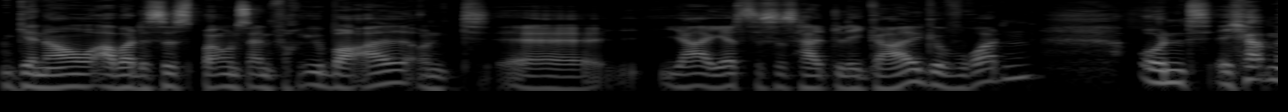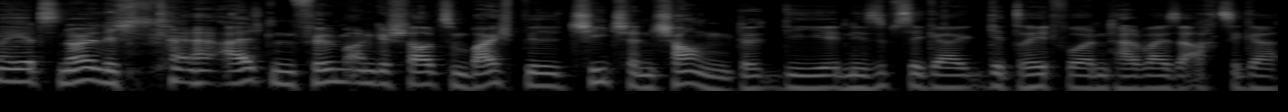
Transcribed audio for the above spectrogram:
Genau, aber das ist bei uns einfach überall und äh, ja, jetzt ist es halt legal geworden. Und ich habe mir jetzt neulich einen alten Film angeschaut, zum Beispiel Cheech and Chong, die in den 70er gedreht wurden, teilweise 80er.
